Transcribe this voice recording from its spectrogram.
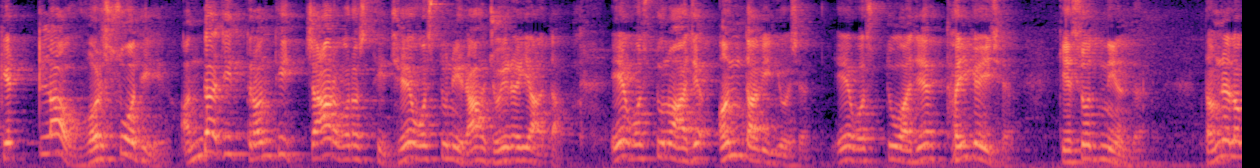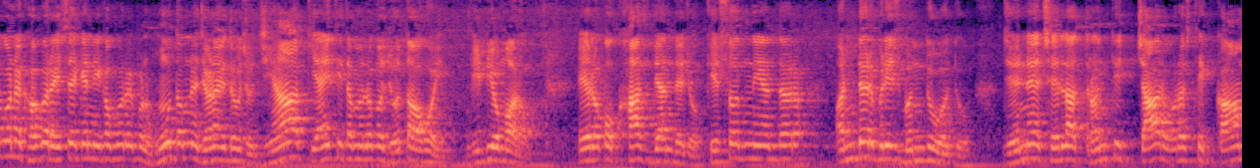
કેટલા વર્ષોથી, અંદાજિત ત્રણથી ચાર વર્ષથી જે વસ્તુની રાહ જોઈ રહ્યા હતા, એ વસ્તુનો આજે અંત આવી ગયો છે. એ વસ્તુ આજે થઈ ગઈ છે, કેશોદની અંદર. તમને લોકોને ખબર હશે કે નહીં ખબર હોય, પણ હું તમને જણાવી દઉં છું, જ્યાં ક્યાંયથી તમે લોકો જોતા હોય વીડિયો મારો, એ લોકો ખાસ ધ્યાન દેજો. કેશોદની અંદર અંડરબ્રિજ બનતું હતું, જેને છેલ્લા ત્રણથી ચાર વર્ષથી કામ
